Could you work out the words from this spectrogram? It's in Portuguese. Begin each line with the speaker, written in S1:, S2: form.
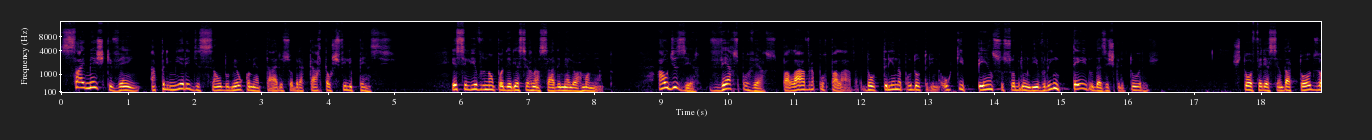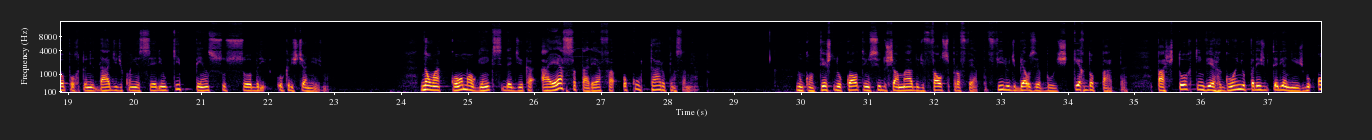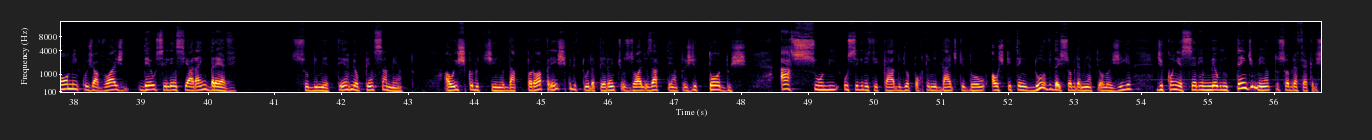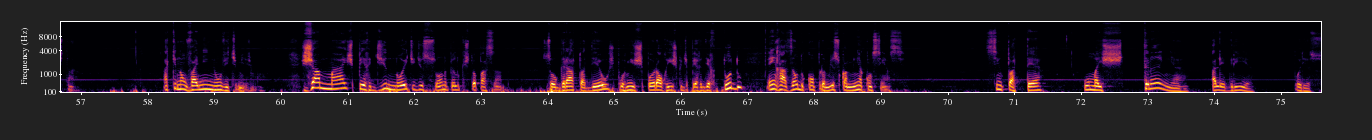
S1: Sai mês que vem a primeira edição do meu comentário sobre a carta aos Filipenses. Esse livro não poderia ser lançado em melhor momento. Ao dizer, verso por verso, palavra por palavra, doutrina por doutrina, o que penso sobre um livro inteiro das Escrituras, estou oferecendo a todos a oportunidade de conhecerem o que penso sobre o cristianismo. Não há como alguém que se dedica a essa tarefa ocultar o pensamento num contexto do qual tenho sido chamado de falso profeta, filho de Belzebu, esquerdopata, pastor que envergonha o presbiterianismo, homem cuja voz Deus silenciará em breve, submeter meu pensamento ao escrutínio da própria Escritura perante os olhos atentos de todos, assume o significado de oportunidade que dou aos que têm dúvidas sobre a minha teologia de conhecerem meu entendimento sobre a fé cristã. Aqui não vai nenhum vitimismo. Jamais perdi noite de sono pelo que estou passando. Sou grato a Deus por me expor ao risco de perder tudo em razão do compromisso com a minha consciência. Sinto até uma estranha alegria por isso.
